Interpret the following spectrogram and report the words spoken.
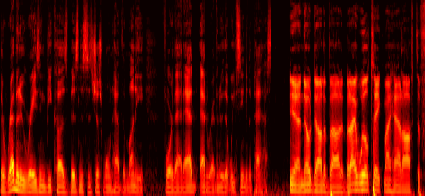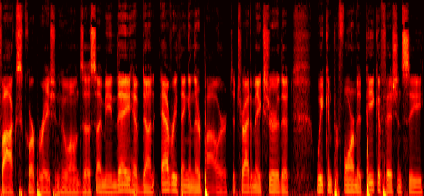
the revenue raising because businesses just won't have the money for that ad ad revenue that we've seen in the past. Yeah, no doubt about it. But I will take my hat off to Fox Corporation, who owns us. I mean, they have done everything in their power to try to make sure that we can perform at peak efficiency.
